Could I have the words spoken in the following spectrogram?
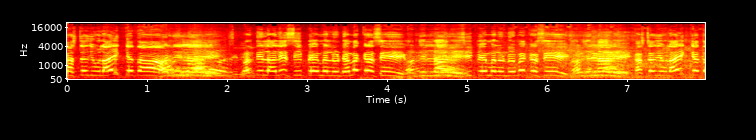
కష్టజీవుల ఐక్యత. వర్ధిల్లాలి. CPML democracy. CPML democracy. కష్టజీవుల ఐక్యత.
